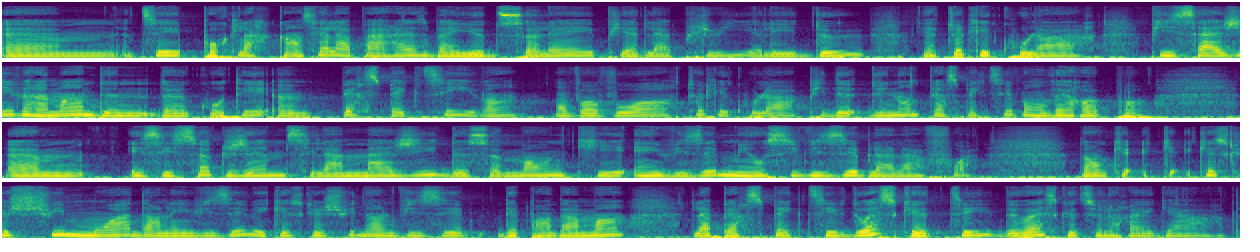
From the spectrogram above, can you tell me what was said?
Euh, pour que l'arc-en-ciel apparaisse, ben, il y a du soleil, puis il y a de la pluie, il y a les deux, il y a toutes les couleurs. Puis il s'agit vraiment d'un côté, une perspective. Hein? On va voir toutes les couleurs, puis d'une autre perspective, on ne verra pas. Euh, et c'est ça que j'aime, c'est la magie de ce monde qui est invisible, mais aussi visible à la fois. Donc, qu'est-ce que je suis, moi, dans l'invisible et qu'est-ce que je suis dans le visible, dépendamment de la perspective. D'où est-ce que tu es, d'où est-ce que tu le regardes?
